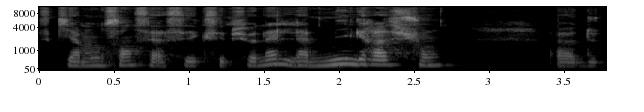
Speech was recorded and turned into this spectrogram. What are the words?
ce qui à mon sens est assez exceptionnel, la migration de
